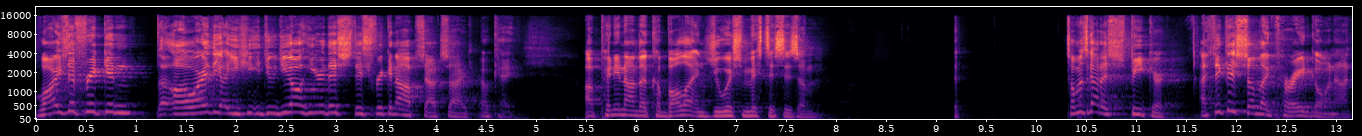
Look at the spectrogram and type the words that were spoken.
Why is the freaking Oh, are the you, do you all hear this? This freaking ops outside. Okay. Opinion on the Kabbalah and Jewish mysticism. Someone's got a speaker. I think there's some like parade going on.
